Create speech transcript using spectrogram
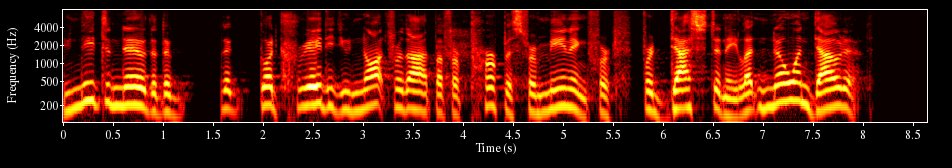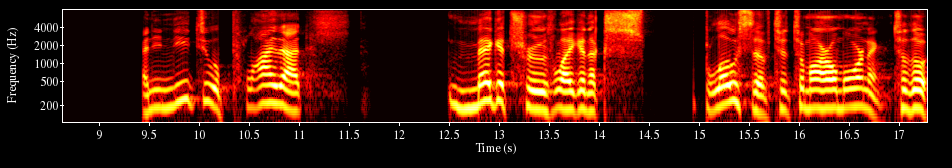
You need to know that, the, that God created you not for that, but for purpose, for meaning, for, for destiny. Let no one doubt it. And you need to apply that mega truth like an explosive to tomorrow morning, to the,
